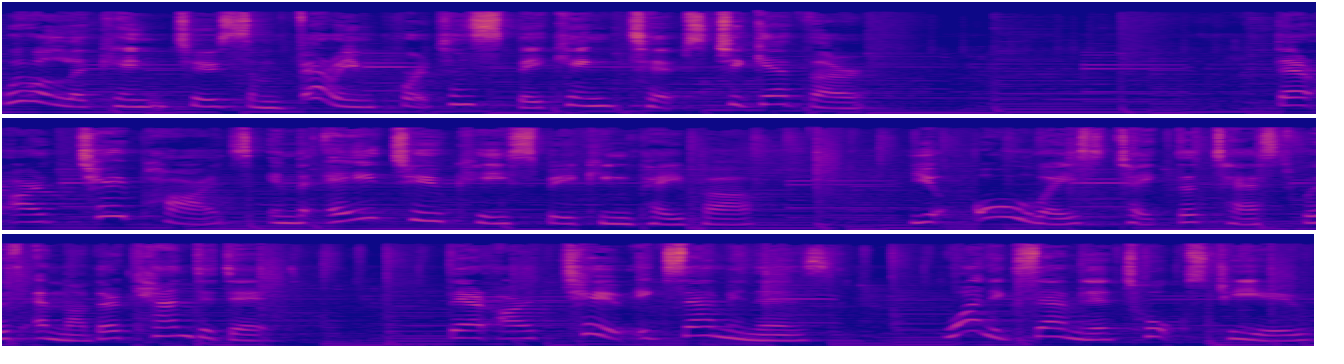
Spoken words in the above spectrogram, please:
we will look into some very important speaking tips together. There are two parts in the A2 Key speaking paper. You always take the test with another candidate. There are two examiners. One examiner talks to you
